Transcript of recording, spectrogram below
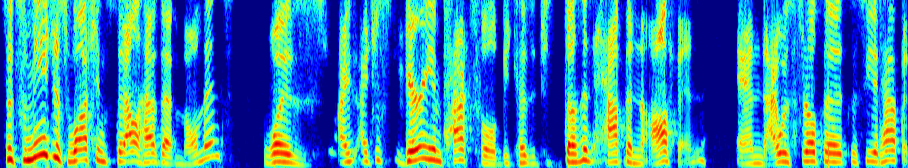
So to me, just watching Sal have that moment was I, I just very impactful because it just doesn't happen often. And I was thrilled to, to see it happen.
